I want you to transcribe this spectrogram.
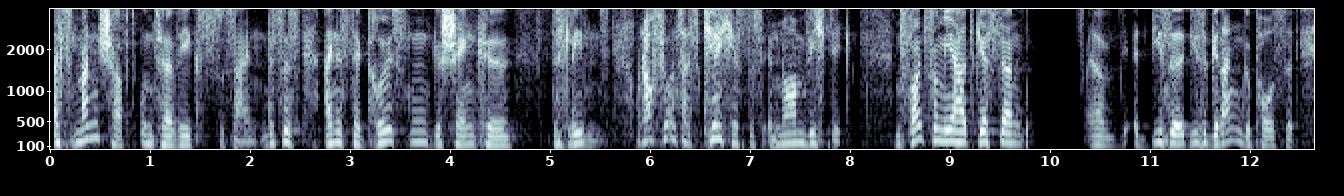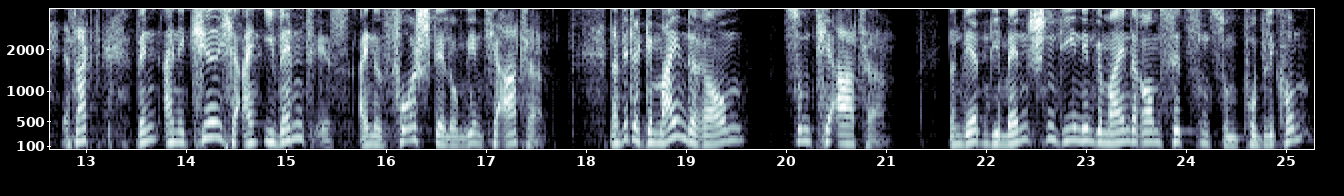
als Mannschaft unterwegs zu sein. Das ist eines der größten Geschenke des Lebens. Und auch für uns als Kirche ist das enorm wichtig. Ein Freund von mir hat gestern äh, diese, diese Gedanken gepostet. Er sagt, wenn eine Kirche ein Event ist, eine Vorstellung wie im Theater, dann wird der Gemeinderaum zum Theater. Dann werden die Menschen, die in dem Gemeinderaum sitzen, zum Publikum.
